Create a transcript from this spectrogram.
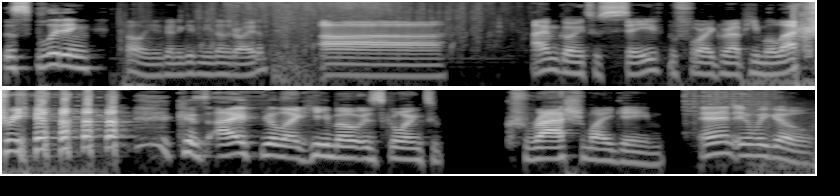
the splitting. Oh, you're gonna give me another item? Ah. Uh, I'm going to save before I grab Haemolacria. Because I feel like Hemo is going to crash my game. And in we go.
